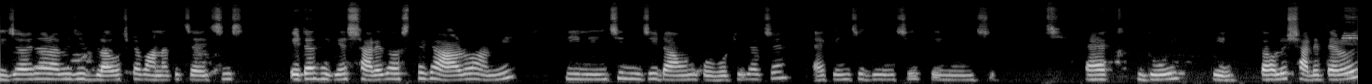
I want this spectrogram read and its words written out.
ডিজাইনার আমি যে ব্লাউজটা বানাতে চাইছি, এটা থেকে সাড়ে দশ থেকে আরও আমি তিন ইঞ্চি নিচে ডাউন করব, ঠিক আছে? এক ইঞ্চি দু ইঞ্চি, তিন ইঞ্চি। এক, দুই, তিন। তাহলে সাড়ে তেরোই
